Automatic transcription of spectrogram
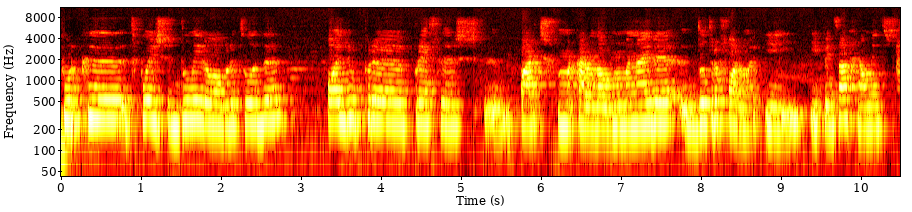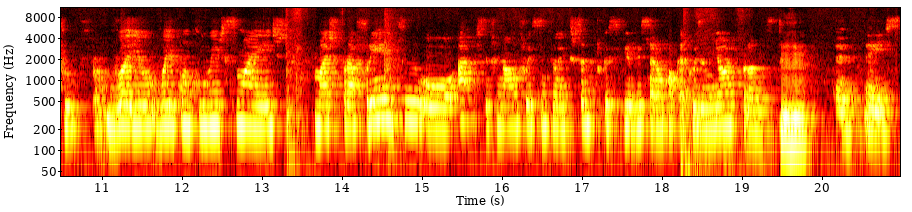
porque depois de ler a obra toda olho para, para essas eh, partes que me marcaram de alguma maneira de outra forma e, e pensar realmente isto veio, veio concluir-se mais, mais para a frente ou ah, isto afinal não foi assim tão interessante porque a seguir disseram qualquer coisa melhor, pronto. Uhum. É, é isso.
